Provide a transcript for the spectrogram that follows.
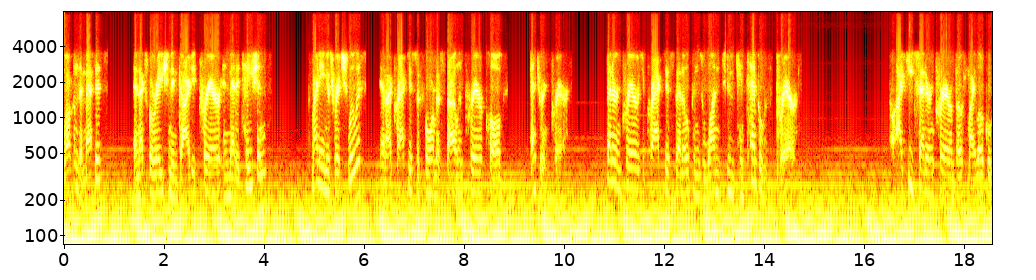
welcome to Methods, an exploration in guided prayer and meditation. My name is Rich Lewis, and I practice a form of silent prayer called centering prayer. Centering prayer is a practice that opens one to contemplative prayer. I teach centering prayer in both my local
